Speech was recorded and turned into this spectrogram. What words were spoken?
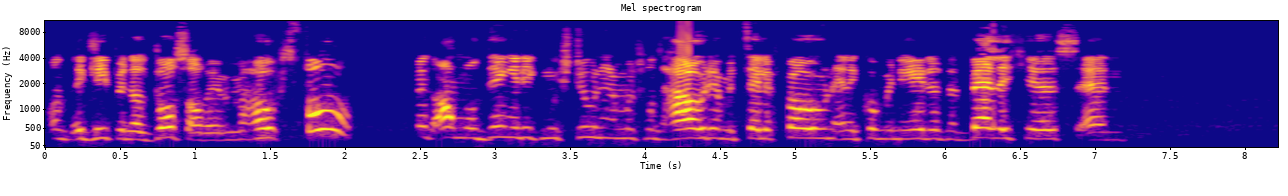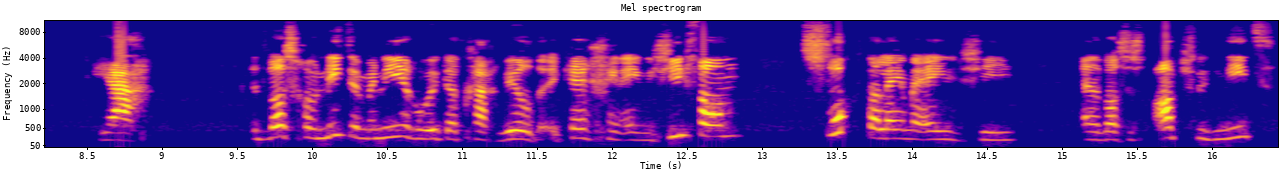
Want ik liep in dat bos alweer met mijn hoofd vol. Met allemaal dingen die ik moest doen en moest onthouden. Met telefoon. En ik combineerde het met belletjes. En ja, het was gewoon niet de manier hoe ik dat graag wilde. Ik kreeg er geen energie van. Het slokte alleen maar energie. En het was dus absoluut niet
